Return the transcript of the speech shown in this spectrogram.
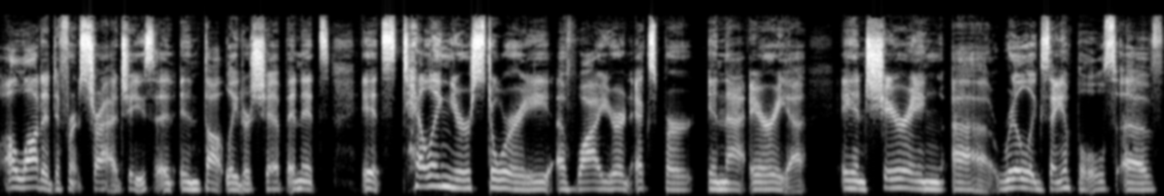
a lot of different strategies in, in, thought leadership and it's it's telling your story of why you're an expert in that area and sharing uh, real examples of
